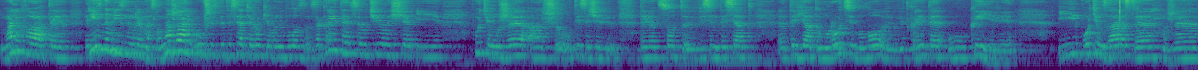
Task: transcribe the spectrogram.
малювати різним різним ремеслам. На жаль, у 60-ті роки воно було закрите це училище, і потім уже аж у 1989 році було відкрите у Києві. І потім зараз це вже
